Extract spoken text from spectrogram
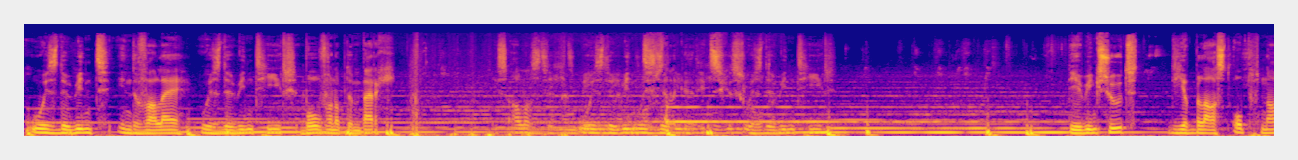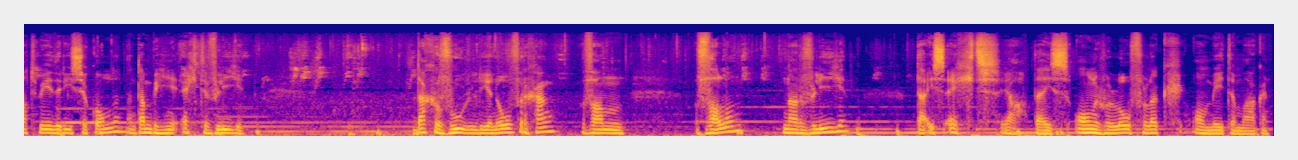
Hoe is de wind in de vallei? Hoe is de wind hier boven op de berg? Is alles dicht? Hoe is de wind? Is elke rits gesloten? Hoe is de wind hier? Die wingsuit die je blaast op na 2, 3 seconden en dan begin je echt te vliegen. Dat gevoel, die overgang van vallen naar vliegen, dat is echt, ja, dat is ongelooflijk om mee te maken.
